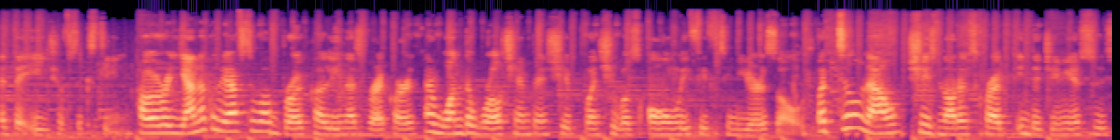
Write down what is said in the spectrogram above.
at the age of 16. However, Yana Kudryavtseva broke Alina's record and won the world championship when she was was only 15 years old. But till now, she is not inscribed in the Guinness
